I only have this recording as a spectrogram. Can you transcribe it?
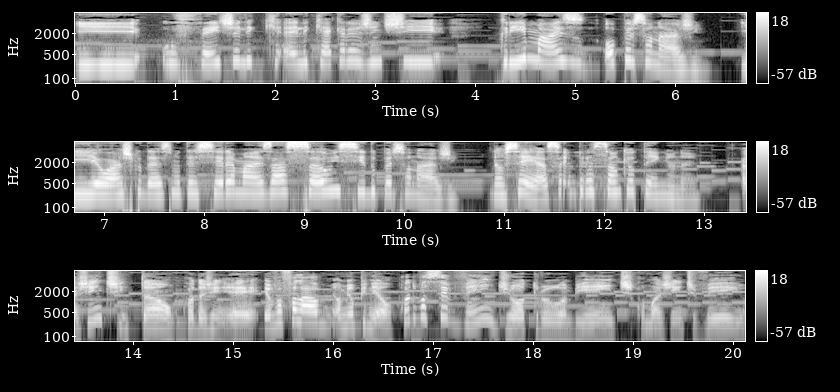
E o Fate, ele, ele quer que a gente crie mais o personagem. E eu acho que o décimo terceiro é mais a ação em si do personagem. Não sei, essa é a impressão que eu tenho, né? A gente, então, quando a gente. É, eu vou falar a minha opinião. Quando você vem de outro ambiente, como a gente veio,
